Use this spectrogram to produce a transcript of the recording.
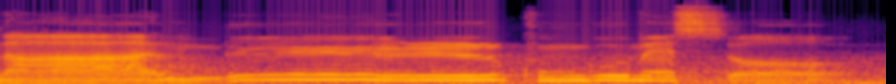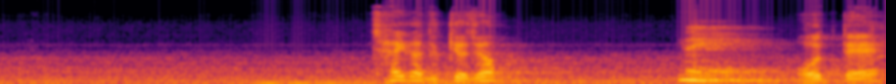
난늘 궁금했어. 차이가 느껴져? 네. 어때?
